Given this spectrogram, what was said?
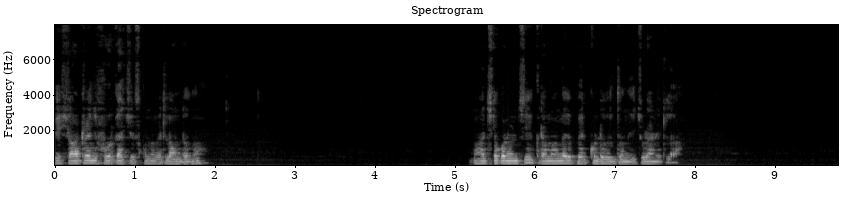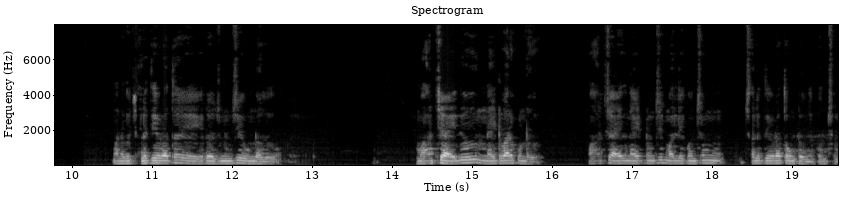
షార్ట్ రేంజ్ ఫోర్కాస్ట్ చూసుకుందాం ఎట్లా ఉంటుందో. మార్చి ఒకటి నుంచి క్రమంగా పేర్కొంటూ వెళ్తుంది చూడండి ఇట్లా. మనకు చలి తీవ్రత ఈ రోజు నుంచి ఉండదు. మార్చి ఐదు నైట్ వరకు ఉండదు. మార్చి ఐదు నైట్ నుంచి మళ్ళీ కొంచెం చలి తీవ్రత ఉంటుంది కొంచెం.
